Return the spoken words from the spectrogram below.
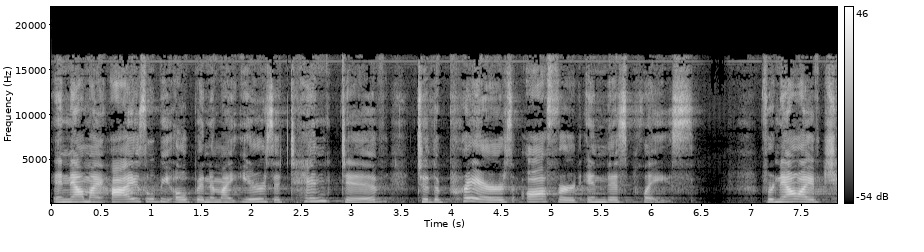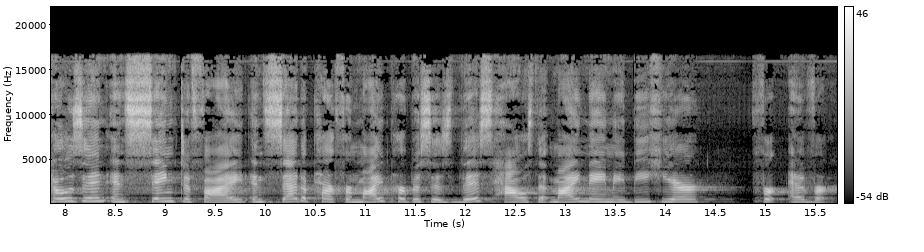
And now my eyes will be open and my ears attentive to the prayers offered in this place. For now I have chosen and sanctified and set apart for my purposes this house that my name may be here forever.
